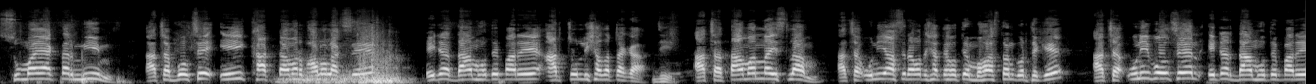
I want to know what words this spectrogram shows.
সুমাইয়া আক্তার মিম। আচ্ছা বলছে এই খাটটা আমার ভালো লাগছে। এটার দাম হতে পারে আটচল্লিশ হাজার টাকা। জি। আচ্ছা তামান্না ইসলাম। আচ্ছা উনি আছেন আমাদের সাথে হতে মহাস্থানগড় থেকে। আচ্ছা উনি বলছেন এটার দাম হতে পারে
